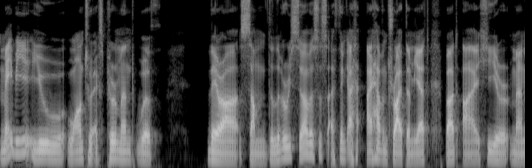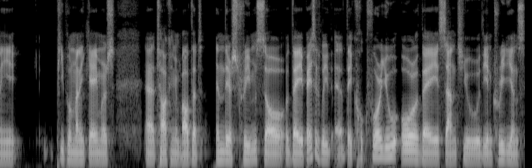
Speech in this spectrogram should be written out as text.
maybe you want to experiment with there are some delivery services. I think I I haven't tried them yet, but I hear many people, many gamers uh, talking about that in their streams. So they basically uh, they cook for you, or they send you the ingredients,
